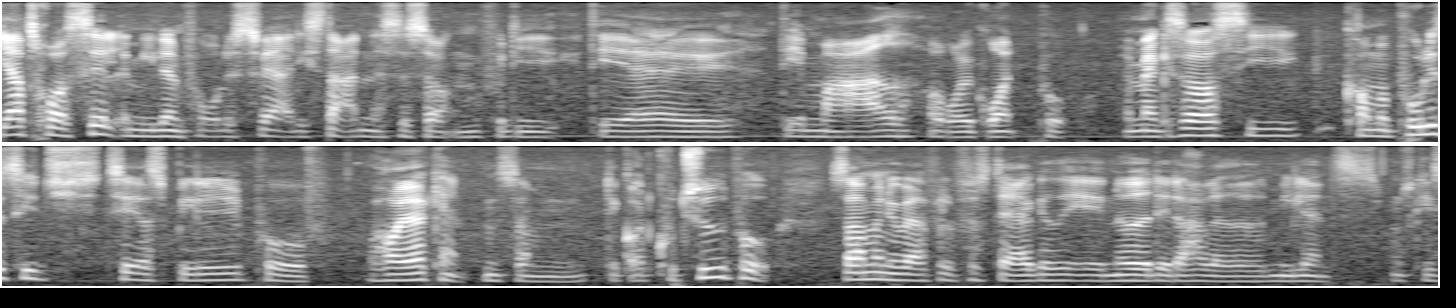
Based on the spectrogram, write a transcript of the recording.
jeg tror selv, at Milan får det svært i starten af sæsonen, fordi det er, det er meget at rykke rundt på. Men man kan så også sige, kommer Pulisic til at spille på højre kanten, som det godt kunne tyde på, så har man i hvert fald forstærket noget af det, der har været Milans måske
